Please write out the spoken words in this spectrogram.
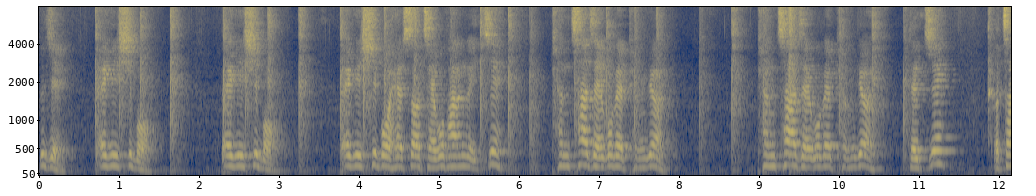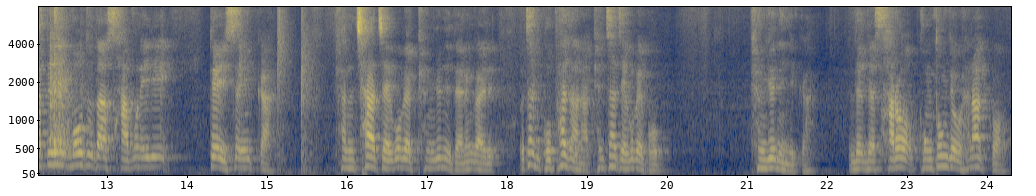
그지? 빼기 15. 빼기 15. 빼기 15 해서 제곱하는 거 있지? 편차 제곱의 평균. 편차 제곱의 평균. 됐지? 어차피 모두 다 4분의 1이 돼 있으니까 편차 제곱의 평균이 되는 거야. 어차피 곱하잖아. 편차 제곱의 곱. 평균이니까. 근데 이제 4로 공통적으로 해놨고,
